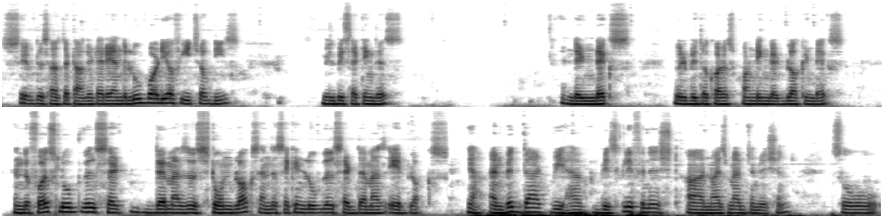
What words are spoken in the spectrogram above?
save this as the target array. And the loop body of each of these we'll be setting this and the index will be the corresponding get block index. And the first loop will set them as stone blocks and the second loop will set them as air blocks. Yeah and with that we have basically finished our noise map generation. So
